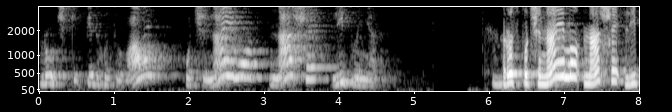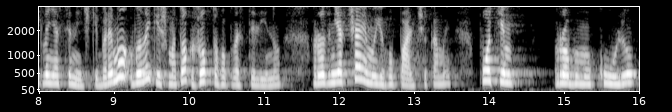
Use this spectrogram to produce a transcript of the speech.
Ручки підготували, починаємо наше ліплення. Розпочинаємо наше ліплення синички. Беремо великий шматок жовтого пластиліну, розм'якчаємо його пальчиками, потім робимо кулю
